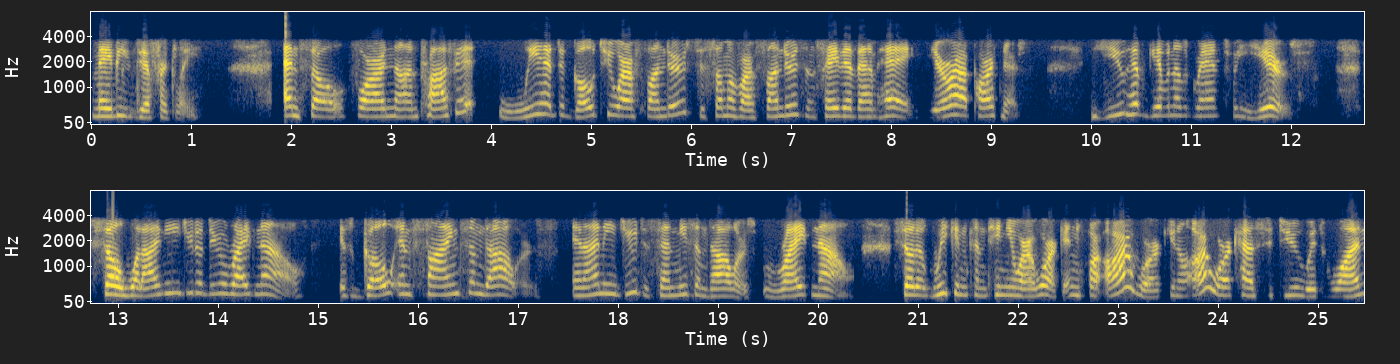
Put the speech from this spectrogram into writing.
maybe differently. And so for our nonprofit, we had to go to our funders, to some of our funders, and say to them, hey, you're our partners. You have given us grants for years. So, what I need you to do right now is go and find some dollars. And I need you to send me some dollars right now so that we can continue our work. And for our work, you know, our work has to do with one,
